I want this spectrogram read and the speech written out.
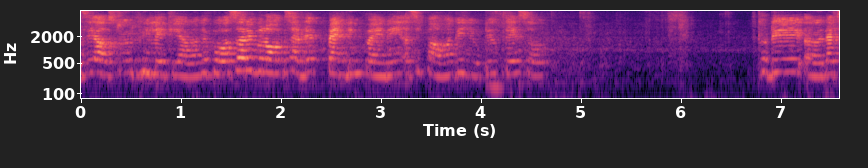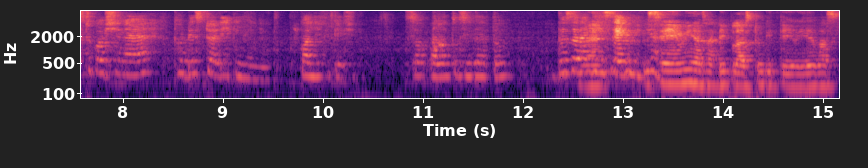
ਅਸੀਂ ਹਾਊਸ ਟੂਰ ਵੀ ਲੈ ਕੇ ਆਵਾਂਗੇ। ਬਹੁਤ ਸਾਰੇ ਵਲੌਗ ਸਾਡੇ ਪੈਂਡਿੰਗ ਪਏ ਨੇ ਅਸੀਂ ਪਾਵਾਂਗੇ YouTube ਤੇ ਸੋ ਤੁਹਾਡੀ ਨੈਕਸਟ ਕੁਐਸਚਨ ਹੈ ਤੁਹਾਡੀ ਸਟੱਡੀ ਕਿੰਨੀ ਹੈ? ਕੁਆਲੀਫਿਕੇਸ਼ਨ ਸੋ ਪਹਿਲਾਂ ਤੁਸੀਂ ਦੱਸ ਦਿਓ। ਦੂਸਰਾ ਕੀ ਸੇਮ ਹੀ ਹੈ ਸੇਮ ਹੀ ਆ ਸਾਡੀ ਪਲੱਸ 2 ਕੀਤੀ ਹੋਈ ਹੈ ਬਸ।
